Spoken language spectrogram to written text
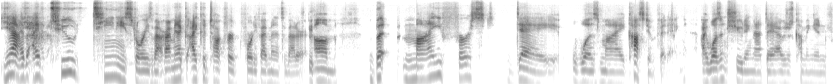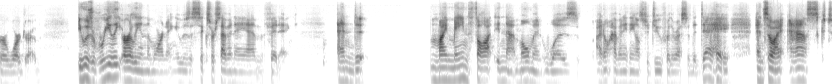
Yeah I've, I have two teeny stories about her. I mean I, I could talk for 45 minutes about her. Um but my first day was my costume fitting I wasn't shooting that day. I was just coming in for a wardrobe. it was really early in the morning. It was a 6 or 7 a.m. fitting. And my main thought in that moment was I don't have anything else to do for the rest of the day. And so I asked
